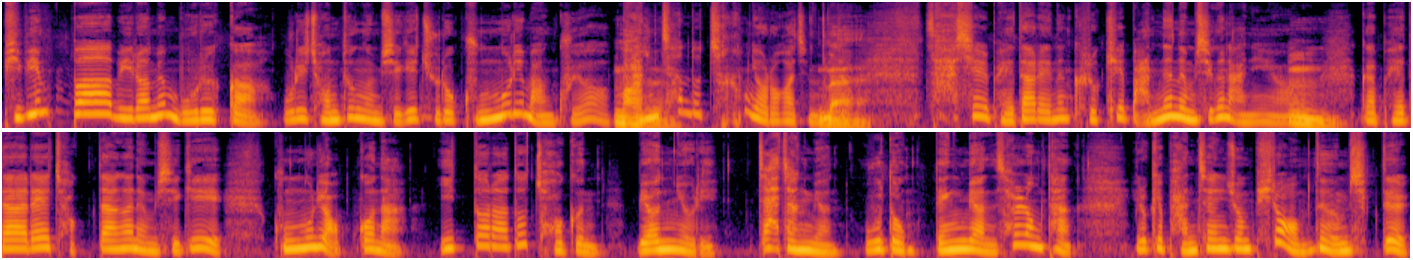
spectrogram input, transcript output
비빔밥이라면 모를까? 우리 전통 음식이 주로 국물이 많고요. 맞아요. 반찬도 참 여러 가지입니다. 네. 사실 배달에는 그렇게 맞는 음식은 아니에요. 음. 그러니까 배달에 적당한 음식이 국물이 없거나 있더라도 적은 면 요리, 짜장면, 우동, 냉면, 설렁탕 이렇게 반찬이 좀 필요 없는 음식들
